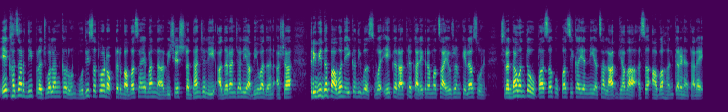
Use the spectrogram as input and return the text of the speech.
एक हजार दीप प्रज्वलन करून बोधिसत्व डॉक्टर बाबासाहेबांना विशेष श्रद्धांजली आदरांजली अभिवादन अशा त्रिविध पावन एक दिवस व एक रात्र कार्यक्रमाचं आयोजन केलं असून श्रद्धावंत उपासक उपासिका यांनी याचा लाभ घ्यावा असं आवाहन करण्यात आलंय.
